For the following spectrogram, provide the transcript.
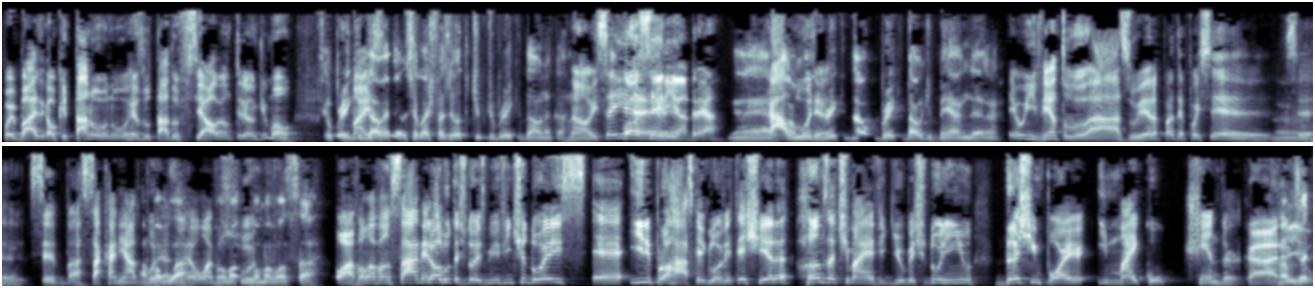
Foi básico, o que tá no, no, resultado oficial é um triângulo de mão. Seu breakdown, mas... é, você gosta de fazer outro tipo de breakdown, né, cara? Não, isso aí Qual é. Qual seria, André? É, Calúnia. Breakdown, breakdown de benga, né? Eu invento a, a zoeira pra depois ser, uhum. ser, ser sacaneado ah, por vamos ela. Lá. É um absurdo. Vamos, vamos avançar. Ó, vamos avançar. Melhor luta de 2022 é Iri Prohaska e Glover Teixeira, Hamza Timaev, Gilbert Durinho, Dustin Poirier e Michael Chandler. Cara, Hamza, eu...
